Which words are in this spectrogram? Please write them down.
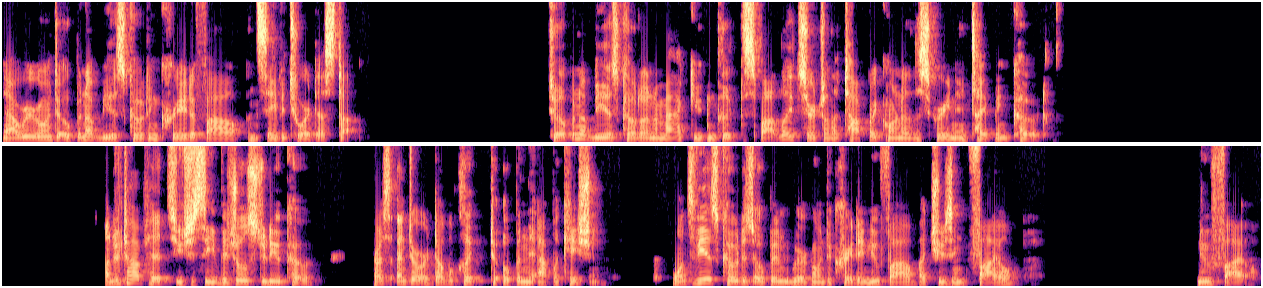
Now we're going to open up VS Code and create a file and save it to our desktop. To open up VS Code on a Mac, you can click the Spotlight search on the top right corner of the screen and type in code. Under top hits, you should see Visual Studio Code. Press enter or double click to open the application. Once VS Code is open, we are going to create a new file by choosing File, New File.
